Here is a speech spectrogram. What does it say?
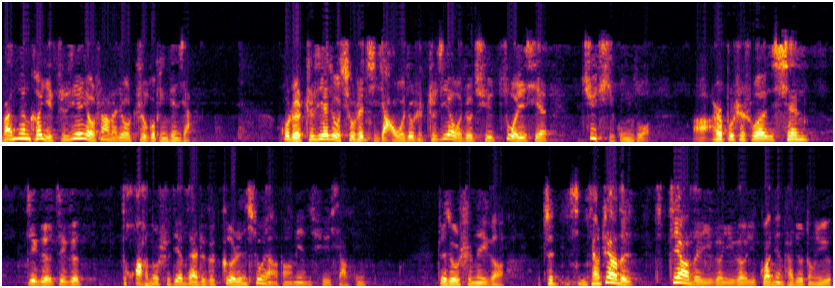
完全可以直接就上来就治国平天下，或者直接就修身齐家。我就是直接我就去做一些具体工作啊，而不是说先这个这个花很多时间在这个个人修养方面去下功夫。这就是那个这你像这样的这样的一个一个观点，他就等于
